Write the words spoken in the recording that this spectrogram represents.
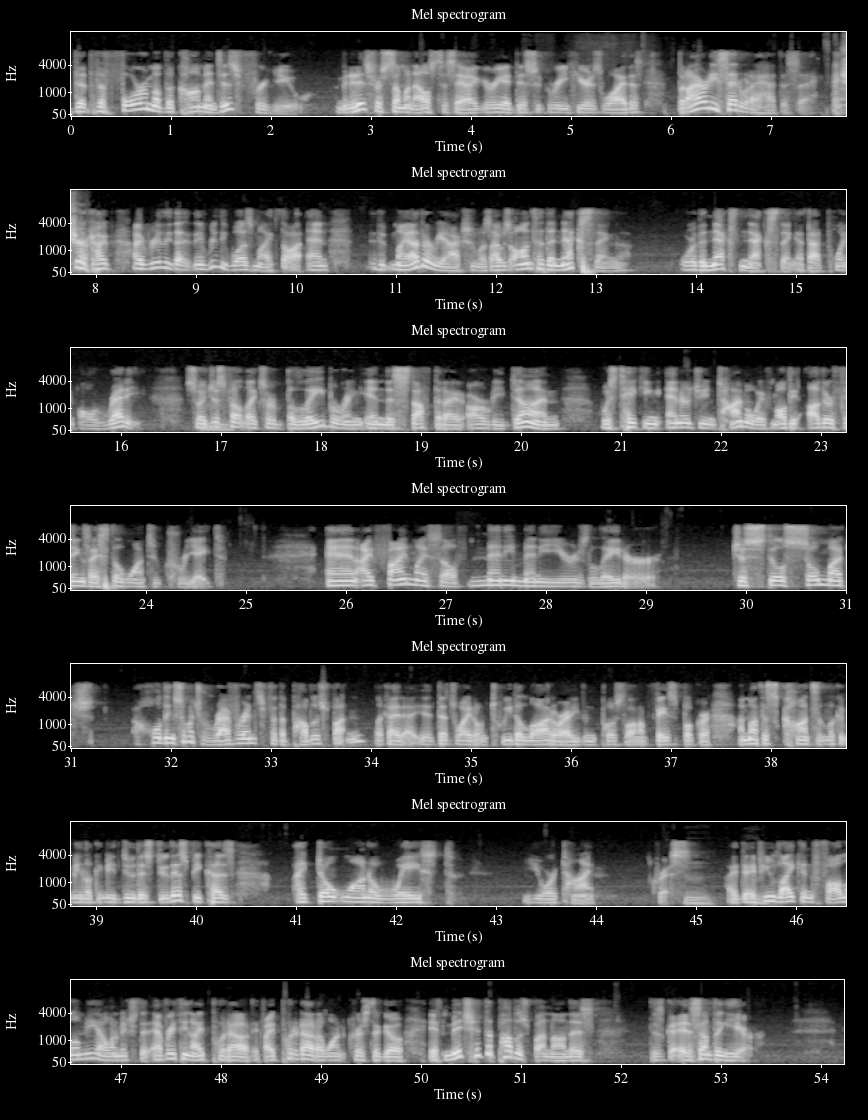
the the forum of the comments is for you. I mean, it is for someone else to say, I agree, I disagree, here's why this, but I already said what I had to say. Sure. I, I really, that, it really was my thought. And th- my other reaction was I was on to the next thing or the next next thing at that point already. So I just mm. felt like sort of belaboring in the stuff that I had already done was taking energy and time away from all the other things I still want to create. And I find myself many, many years later just still so much holding so much reverence for the publish button. Like I, I, that's why I don't tweet a lot or I even post a lot on Facebook or I'm not this constant look at me, look at me, do this, do this because I don't want to waste your time, Chris. Mm. I, if hmm. you like and follow me, I want to make sure that everything I put out, if I put it out, I want Chris to go, if Mitch hit the publish button on this, there's something here.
